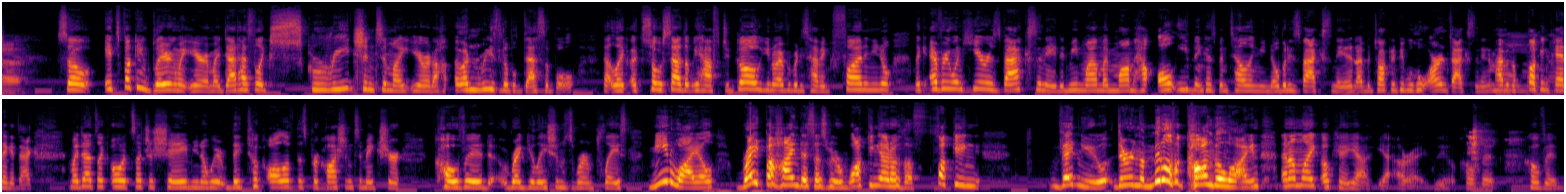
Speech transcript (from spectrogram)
So it's fucking blaring in my ear, and my dad has to like screech into my ear at an unreasonable decibel that like it's so sad that we have to go. You know, everybody's having fun, and you know, like everyone here is vaccinated. Meanwhile, my mom ha- all evening has been telling me nobody's vaccinated. I've been talking to people who aren't vaccinated. I'm having Oh a fucking panic oh, attack. My dad's like, "Oh, it's such a shame. You know, we they took all of this precaution to make sure COVID regulations were in place. Meanwhile, right behind us as we were walking out of the fucking venue, they're in the middle of a conga line, and I'm like, okay, yeah, yeah, all right, you know, COVID, COVID,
